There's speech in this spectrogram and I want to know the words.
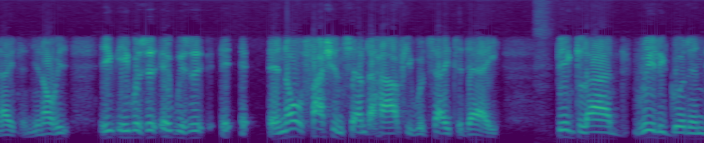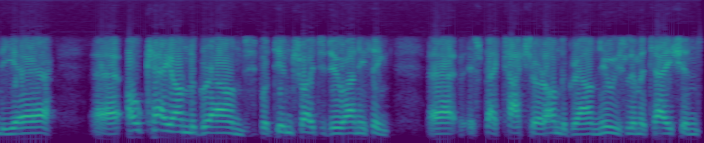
Nathan. You know, he he, he was a, it was a, an old-fashioned centre half, you would say today. Big lad, really good in the air, uh, okay on the ground, but didn't try to do anything uh, spectacular on the ground. Knew his limitations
